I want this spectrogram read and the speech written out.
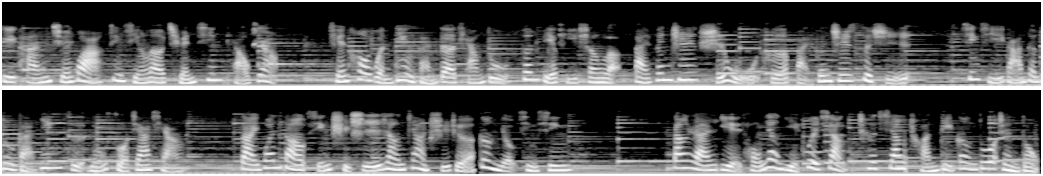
底盘悬挂进行了全新调教，前后稳定感的强度分别提升了百分之十五和百分之四十，新骐达的路感因此有所加强，在弯道行驶时让驾驶者更有信心。当然，也同样也会向车厢传递更多震动，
